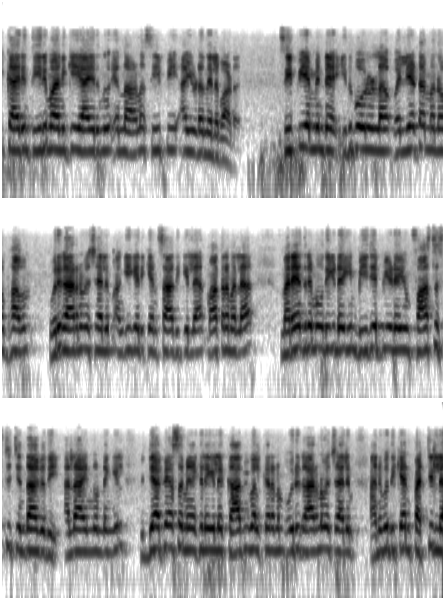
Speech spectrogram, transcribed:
ഇക്കാര്യം തീരുമാനിക്കുകയായിരുന്നു എന്നാണ് സി പി ഐയുടെ നിലപാട്. സി പി എമ്മിന്റെ ഇതുപോലുള്ള വലിയേട്ട മനോഭാവം ഒരു കാരണവശാലും അംഗീകരിക്കാൻ സാധിക്കില്ല. മാത്രമല്ല നരേന്ദ്രമോദിയുടെയും ബി ജെ പിയുടെയും ഫാസിസ്റ്റ് ചിന്താഗതി അല്ല എന്നുണ്ടെങ്കിൽ വിദ്യാഭ്യാസ മേഖലയിലെ കാവ്യവൽക്കരണം ഒരു കാരണവശാലും അനുവദിക്കാൻ പറ്റില്ല.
